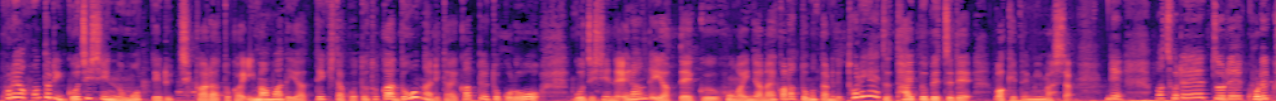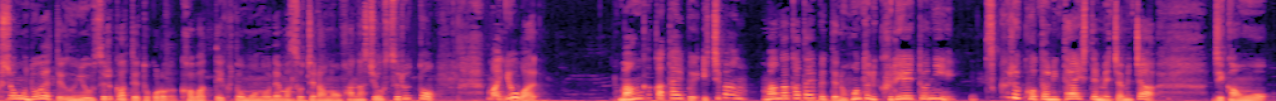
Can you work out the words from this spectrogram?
これは本当にご自身の持っている力とか今までやってきたこととかどうなりたいかっていうところをご自身で選んでやっていく方がいいんじゃないかなと思ったので、とりあえずタイプ別で分けてみました。で、まあ、それぞれコレクションをどうやって運用するかっていうところが変わっていくと思うので、まあ、そちらのお話をすると、まあ、要は漫画家タイプ、一番漫画家タイプっていうのは本当にクリエイトに作ることに対してめちゃめちゃ時間を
